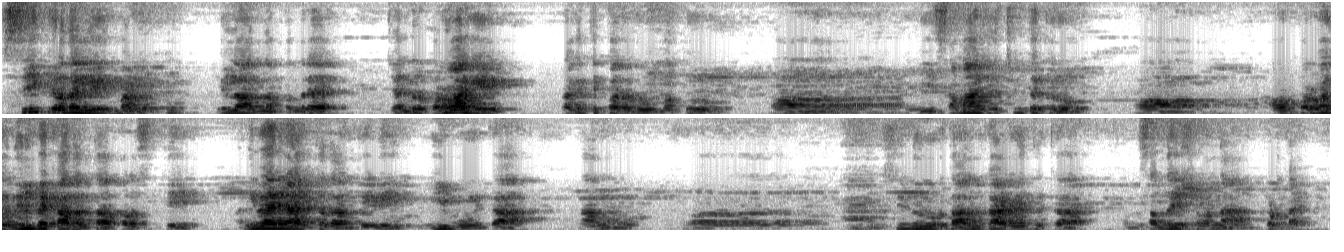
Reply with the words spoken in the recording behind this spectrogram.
ಶೀಘ್ರದಲ್ಲಿ ಇದು ಮಾಡಬೇಕು. ಇಲ್ಲ ಅನ್ನಪ್ಪ ಅಂದರೆ ಜನರ ಪರವಾಗಿ ಪ್ರಗತಿಪರರು ಮತ್ತು ಈ ಸಮಾಜದ ಚಿಂತಕರು ಅವ್ರ ಪರವಾಗಿ ನಿಲ್ಲಬೇಕಾದಂಥ ಪರಿಸ್ಥಿತಿ ಅನಿವಾರ್ಯ ಆಗ್ತದೆ ಅಂತೇಳಿ ಈ ಮೂಲಕ ನಾನು ಸಿಂಧನೂರು ತಾಲೂಕು ಆಡಳಿತಕ್ಕೆ ಒಂದು ಸಂದೇಶವನ್ನು ಕೊಡ್ತಾ ಇದ್ದೀನಿ.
